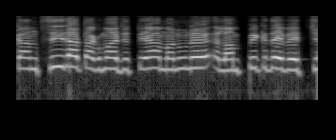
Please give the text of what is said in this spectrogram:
ਕਾਂਸੀ ਦਾ ਤਗਮਾ ਜਿੱਤਿਆ। ਮਨੂ ਨੇ 올림픽 ਦੇ ਵਿੱਚ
